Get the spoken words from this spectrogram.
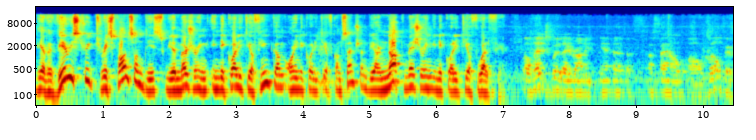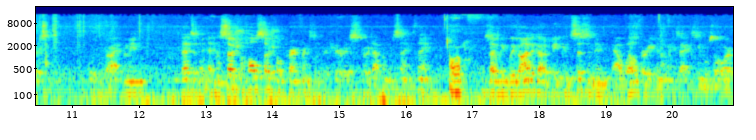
They have a very strict response on this. We are measuring inequality of income or inequality of consumption. They are not measuring inequality of welfare. Well, that's where they run a- a- a- afoul of welfarism, right? I mean, that's, a- and the social, whole social preference literature is screwed up on the same thing. Or So we, we've either got to be consistent in our welfare economics axioms or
